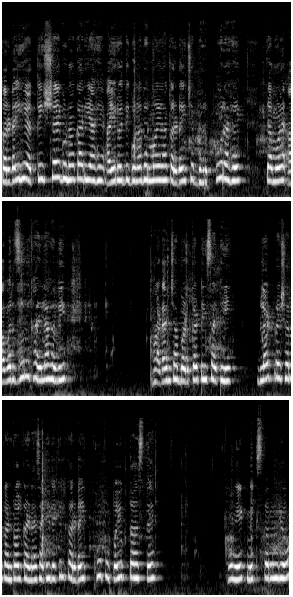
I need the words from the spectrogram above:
करडई ही अतिशय गुणकारी आहे. आयुर्वेदिक गुणधर्म या करडईचे भरपूर आहे. त्यामुळे आवर्जून खायला हवी. हाडांच्या बडकटीसाठी ब्लड प्रेशर कंट्रोल करण्यासाठी देखील करडई खूप उपयुक्त असते. हे नीट मिक्स करून घेऊ.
